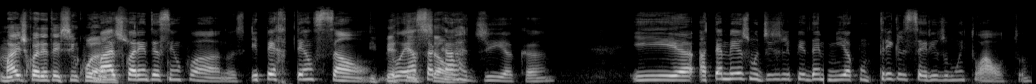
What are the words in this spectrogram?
mais de 45 anos. Mais de 45 anos. Hipertensão, Hipertensão. doença cardíaca. E até mesmo dislipidemia com triglicerídeo muito alto.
